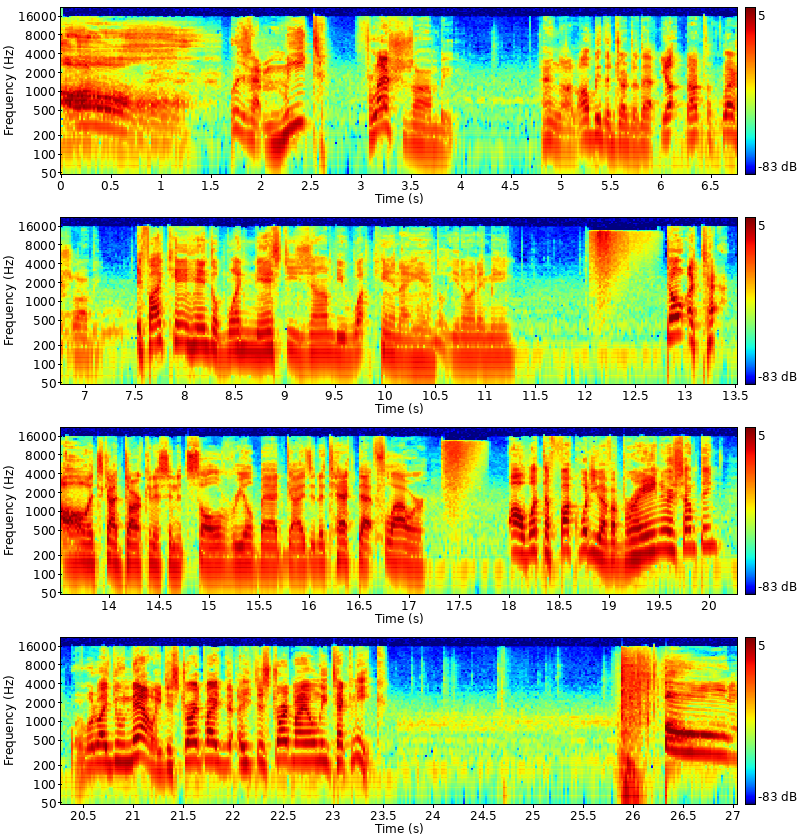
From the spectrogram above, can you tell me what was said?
Oh! What is that? Meat? Flesh zombie. Hang on, I'll be the judge of that. Yup, not the flesh zombie. If I can't handle one nasty zombie, what can I handle? You know what I mean? Don't attack. Oh, it's got darkness in its soul. Real bad, guys. It attacked that flower. Oh, what the fuck? What do you have, a brain or something? What do I do now? He destroyed my he destroyed my only technique. Boom!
